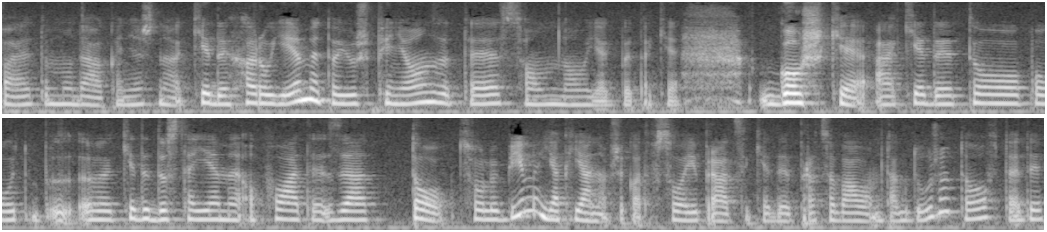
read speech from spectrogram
поэтому, да, конечно, kiedy harujemy, to już pieniądze te są, no, jakby takie gorzkie, a kiedy to, po, kiedy dostajemy opłaty za to, co lubimy, jak ja na przykład w swojej pracy, kiedy pracowałam tak dużo, to wtedy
